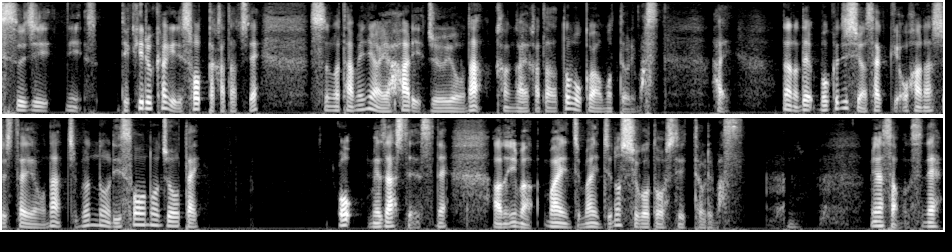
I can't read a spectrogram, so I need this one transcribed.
筋にできる限り沿った形で進むためには、やはり重要な考え方だと僕は思っております。はい。なので、僕自身はさっきお話ししたような自分の理想の状態、を目指してですね、あの今、毎日毎日の仕事をしていっております。うん、皆さんもですね、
